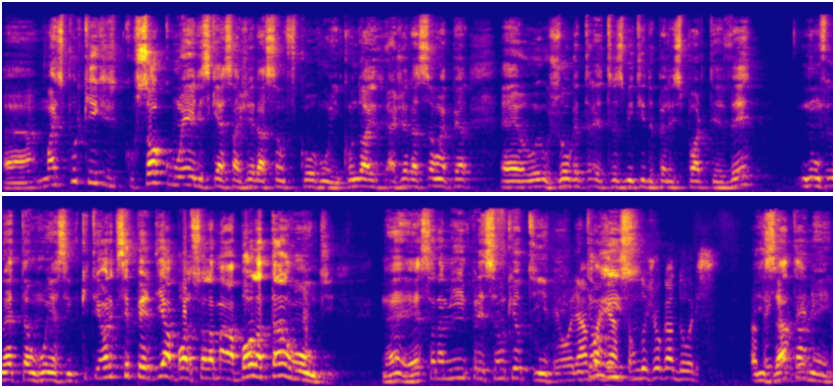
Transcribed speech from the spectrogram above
Uh, mas por que só com eles que essa geração ficou ruim? Quando a, a geração é, é o, jogo é, é transmitido pela Sport TV, não, não, é tão ruim assim, porque tem hora que você perdia a bola, você fala, mas a bola tá onde? Né? Essa era a minha impressão que eu tinha. Eu olhava então, a é reação dos jogadores. Exatamente,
